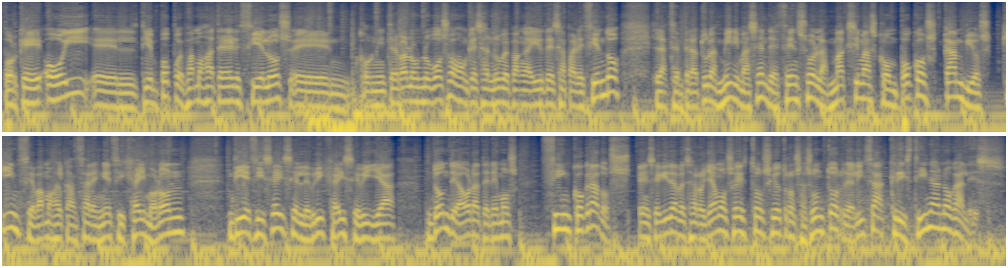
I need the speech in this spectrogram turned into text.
Porque hoy el tiempo pues vamos a tener cielos eh, con intervalos nubosos, aunque esas nubes van a ir desapareciendo. Las temperaturas mínimas en descenso, las máximas con pocos cambios. 15 vamos a alcanzar en Écija y Morón, 16 en Lebrija y Sevilla, donde ahora tenemos 5 grados. Enseguida desarrollamos estos y otros asuntos, realiza Cristina Nogales.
